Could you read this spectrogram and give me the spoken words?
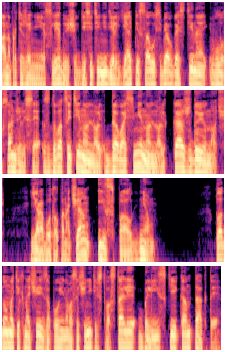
а на протяжении следующих десяти недель я писал у себя в гостиной в Лос-Анджелесе с 20.00 до 8.00 каждую ночь. Я работал по ночам и спал днем. Плодом этих ночей запойного сочинительства стали близкие контакты,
